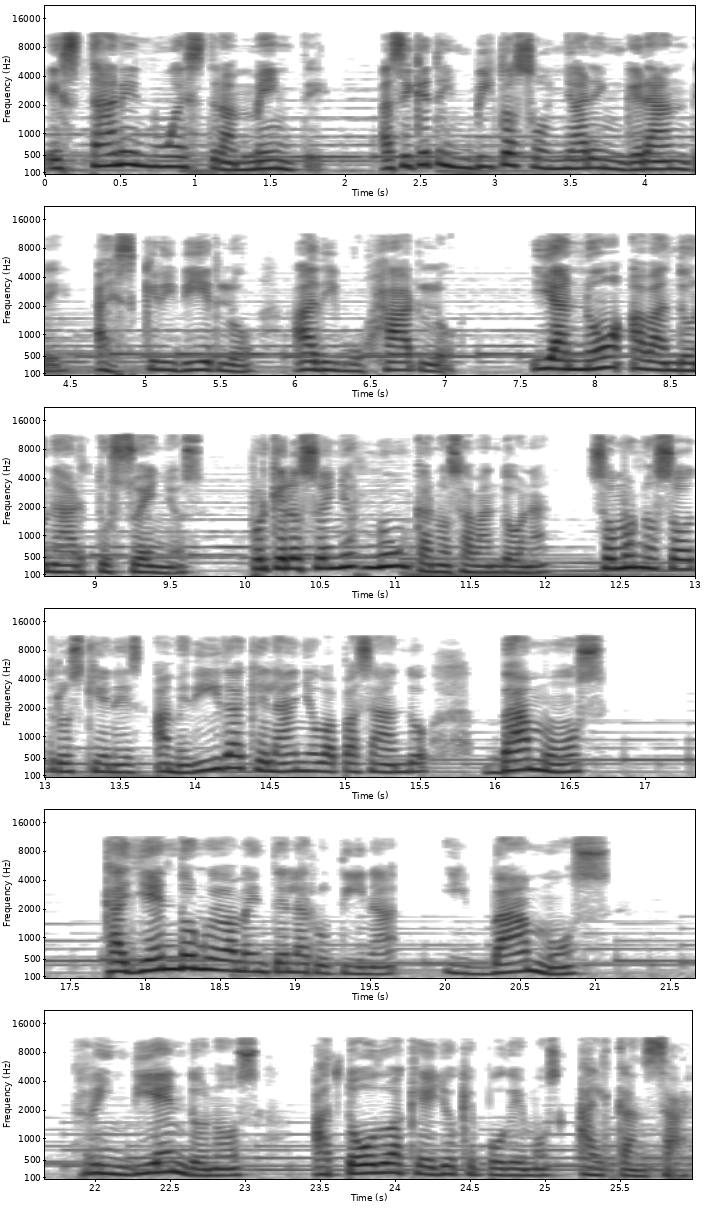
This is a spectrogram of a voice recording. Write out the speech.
están en nuestra mente, así que te invito a soñar en grande, a escribirlo, a dibujarlo y a no abandonar tus sueños, porque los sueños nunca nos abandonan. Somos nosotros quienes a medida que el año va pasando vamos cayendo nuevamente en la rutina y vamos rindiéndonos a todo aquello que podemos alcanzar.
